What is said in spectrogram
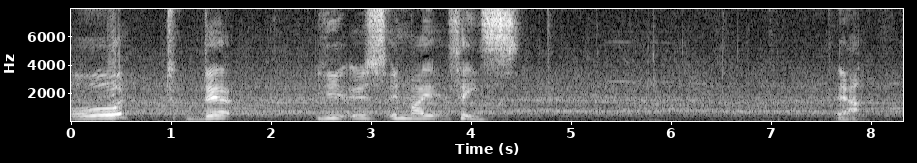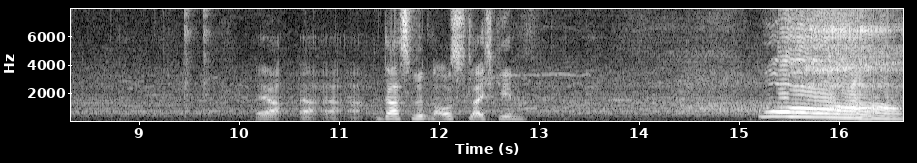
Und der he is in my face. Ja. Ja, ja, ja. Das wird einen Ausgleich geben. Wow.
